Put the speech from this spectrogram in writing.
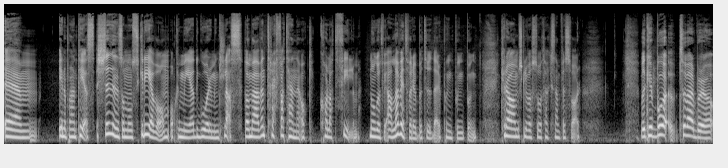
Um, inom parentes, tjejen som de skrev om och med går i min klass. De har även träffat henne och kollat film. Något vi alla vet vad det betyder. Punkt, punkt, punkt. Kram, skulle vara så tacksam för svar. Vi kan ju bo- tyvärr börja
